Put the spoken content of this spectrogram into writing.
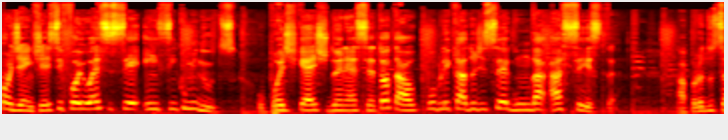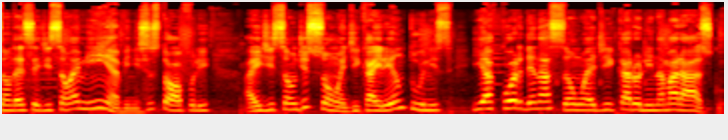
Bom, gente, esse foi o SC em 5 minutos, o podcast do NSC Total, publicado de segunda a sexta. A produção dessa edição é minha, Vinícius Toffoli, a edição de som é de Caire Antunes e a coordenação é de Carolina Marasco.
